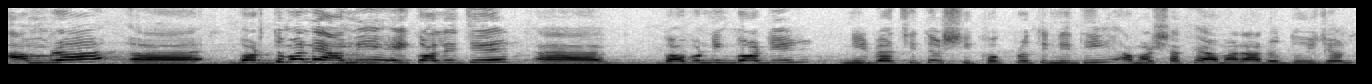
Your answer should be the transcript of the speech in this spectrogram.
আমরা বর্তমানে আমি এই কলেজের গভর্নিং বডির নির্বাচিত শিক্ষক প্রতিনিধি। আমার সাথে আমার আরও দুইজন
